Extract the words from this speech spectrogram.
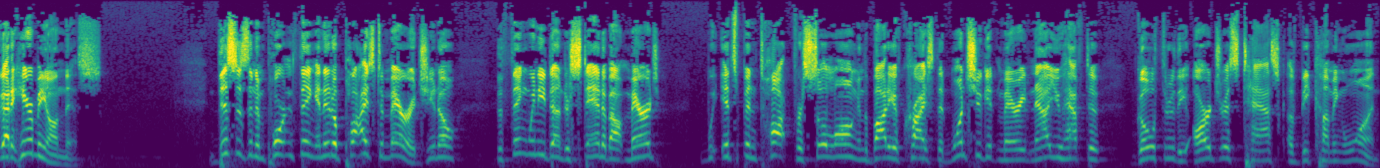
got to hear me on this. This is an important thing, and it applies to marriage. You know, the thing we need to understand about marriage, it's been taught for so long in the body of Christ that once you get married, now you have to go through the arduous task of becoming one.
